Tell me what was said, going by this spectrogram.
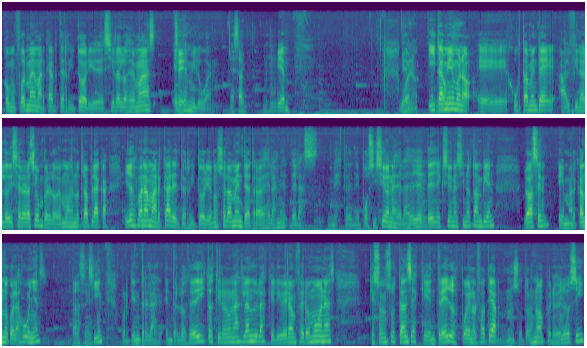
como forma de marcar territorio y decirle a los demás, este es mi lugar. Exacto. Bien. bueno, y también, bueno, eh, justamente al final lo dice la oración, pero lo vemos en otra placa, ellos van a marcar el territorio, no solamente a través de las, de las este, deposiciones, de las deyecciones, sino también lo hacen eh, marcando con las uñas, ah, ¿sí? Porque entre, las, entre los deditos tienen unas glándulas que liberan feromonas que son sustancias que entre ellos pueden olfatear, nosotros no, pero ellos sí,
